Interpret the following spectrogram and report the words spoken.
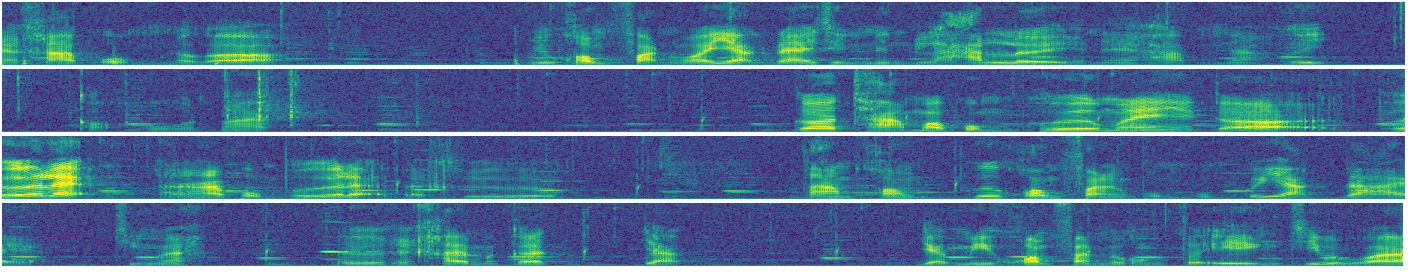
นะครับผมแล้วก็มีความฝันว่าอยากได้ถึง 1 ล้านเลยนะครับนะเฮ้ยเกาะโหดมาก ก็ถามว่าผมเพ้อไหมก็เพ้อแหละนะครับผมเพ้อแหละแต่คือ ตามความเพื่อความฝันของผมผมก็อยากได้อะจริงไหมเออใครๆมันก็ อยากอยากมีความฝันเป็นของตัวเองที่แบบว่า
